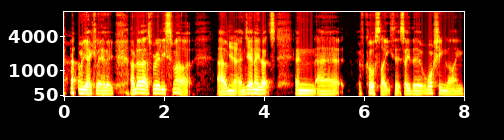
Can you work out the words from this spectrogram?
yeah, clearly. Um, no, that's really smart. Um, yeah. And yeah, no, that's and uh, of course, like so, the washing line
